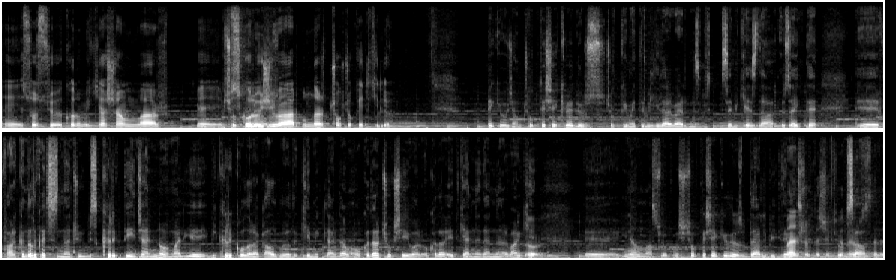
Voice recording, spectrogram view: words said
e, sosyoekonomik yaşam var, e, psikoloji var. Bunlar çok çok etkiliyor. Peki hocam çok teşekkür ediyoruz. Çok kıymetli bilgiler verdiniz biz- bize bir kez daha. Özellikle e, farkındalık açısından çünkü biz kırık deyince hani normal e, bir kırık olarak algılıyorduk kemiklerde ama o kadar çok şey var, o kadar etken nedenler var ki Doğru. e, inanılmaz çokmuş. Çok teşekkür ediyoruz bu değerli bilgiler Ben için. çok teşekkür Çok ederim sağ olun. size de.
